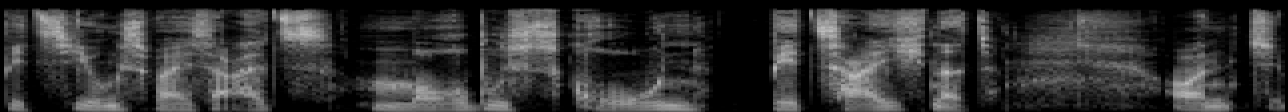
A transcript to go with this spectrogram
beziehungsweise als Morbus Crohn bezeichnet. Und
